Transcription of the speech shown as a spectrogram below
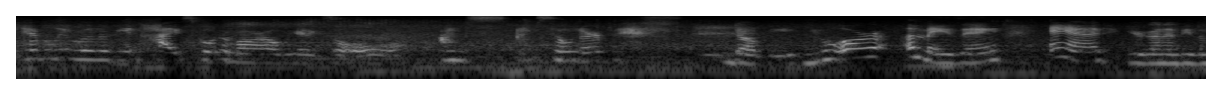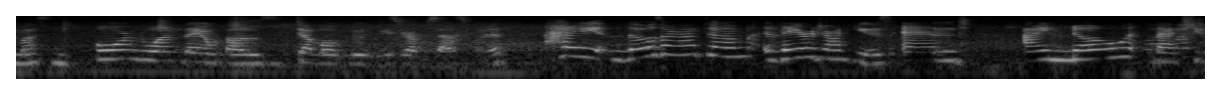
Can't believe we're gonna be in high school tomorrow. We're getting so old. I'm I'm so nervous. Don't be. You are amazing, and you're gonna be the most informed one there with all those dumb movies you're obsessed with. Hey, those are not dumb. They are John Hughes, and I know that you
